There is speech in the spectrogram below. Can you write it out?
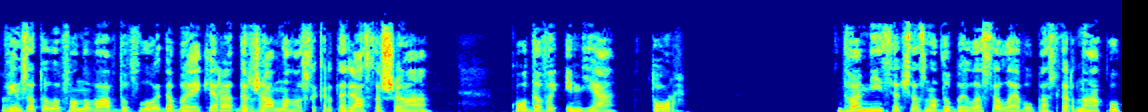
він зателефонував до Флойда Бейкера, державного секретаря США. Кодове ім'я Тор. Два місяці знадобилося Леву Пастернаку,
